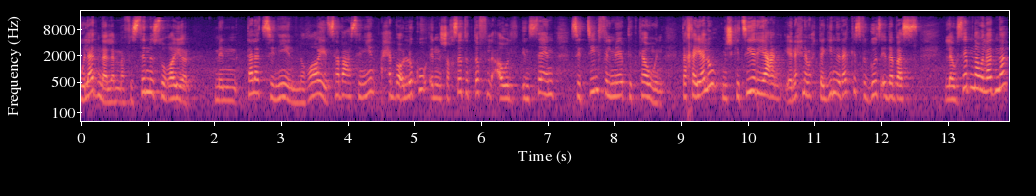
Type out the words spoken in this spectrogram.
ولادنا لما في السن الصغير من ثلاث سنين لغاية سبع سنين أحب أقول لكم إن شخصية الطفل أو الإنسان 60% بتتكون. تخيلوا؟ مش كتير يعني. يعني إحنا محتاجين نركز في الجزء ده بس. لو سيبنا ولادنا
